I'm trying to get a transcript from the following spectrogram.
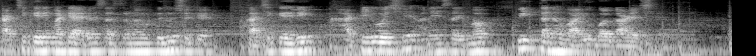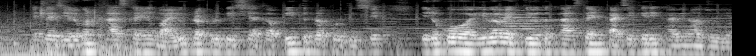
કાચી કેરી માટે આયુર્વેદ શાસ્ત્રમાં એવું કીધું છે કે કાચી કેરી ખાટી હોય છે અને શરીરમાં પિત્ત અને વાયુ બગાડે છે. એટલે જે લોકોને ખાસ કરીને વાયુ પ્રકૃતિ છે અથવા પિત્ત પ્રકૃતિ છે, એ લોકો એવા વ્યક્તિઓ તો ખાસ કરીને કાચી કેરી ખાવી ન જોઈએ.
